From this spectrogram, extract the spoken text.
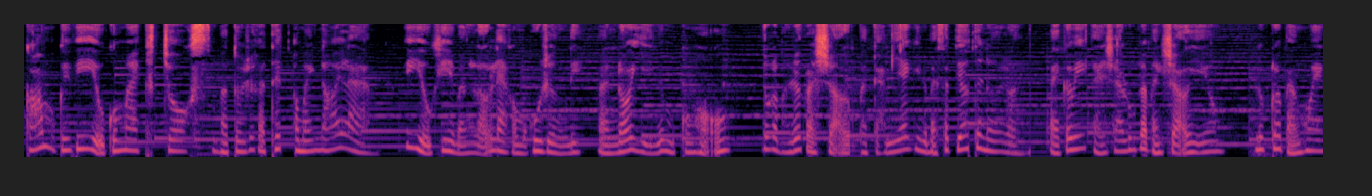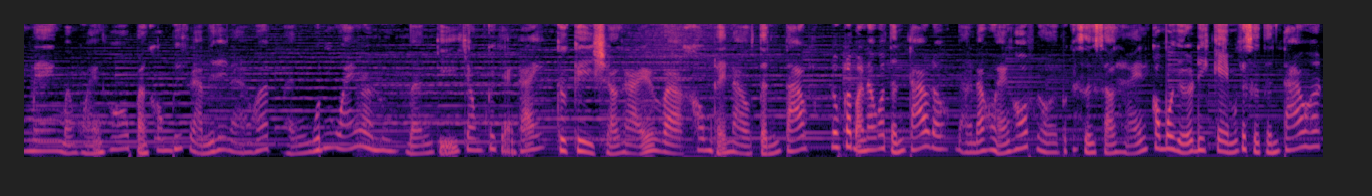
Có một cái ví dụ của Mike Jones mà tôi rất là thích. Ông ấy nói là, ví dụ khi bạn lỡ lạc vào một khu rừng đi, bạn đối diện với một con hổ lúc đó bạn rất là sợ, bạn cảm giác như là bạn sắp chết tới nơi rồi. Bạn có biết tại sao lúc đó bạn sợ vậy không? Lúc đó bạn hoang mang, bạn hoảng hốt, bạn không biết làm như thế nào hết. Bạn quýnh quán lên luôn. Bạn chỉ trong cái trạng thái cực kỳ sợ hãi và không thể nào tỉnh táo. Lúc đó bạn đâu có tỉnh táo đâu, bạn đã hoảng hốt rồi và cái sự sợ hãi không bao giờ đi kèm với cái sự tỉnh táo hết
